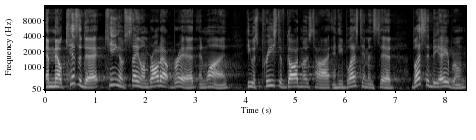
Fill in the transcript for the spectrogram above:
And Melchizedek, king of Salem, brought out bread and wine. He was priest of God Most High, and he blessed him and said, Blessed be Abram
